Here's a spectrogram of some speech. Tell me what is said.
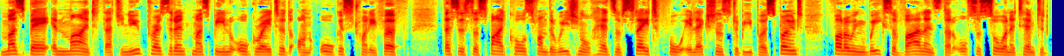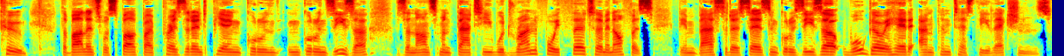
must bear in mind that a new president must be inaugurated on August 25th. This is despite calls from the regional heads of state for elections to be postponed following weeks of violence that also saw an attempted coup. The violence was sparked by President Pierre Nkurunziza's announcement that he would run for a third term in office. The ambassador says Nkurunziza will go ahead and contest the elections.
